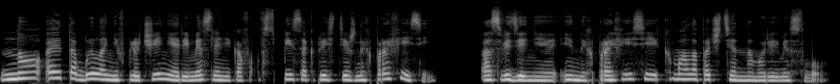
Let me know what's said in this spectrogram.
Но это было не включение ремесленников в список престижных профессий, а сведение иных профессий к малопочтенному ремеслу.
